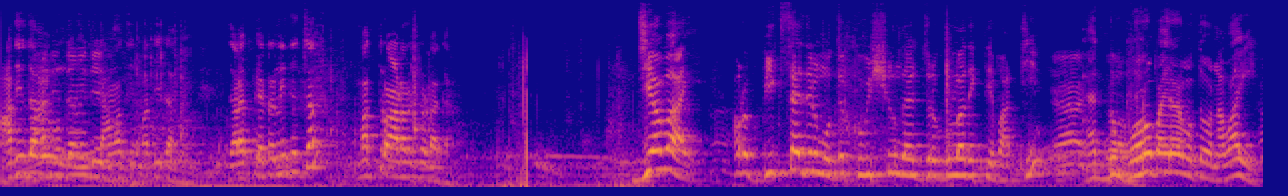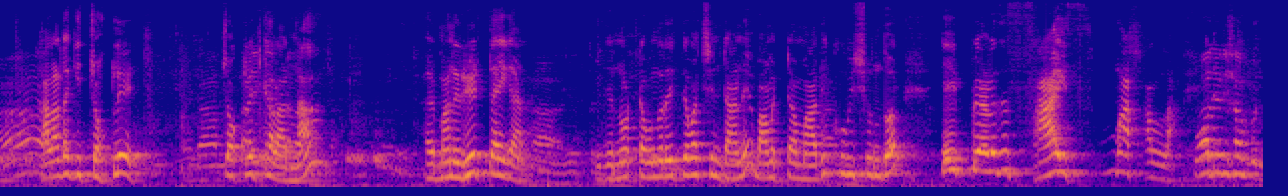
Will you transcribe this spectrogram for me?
মাদির দামে। আমাদের মাদির দামে। যারা পেটা নিতে চান মাত্র আঠারোশো টাকা। জিয়া ভাই আমরা বিগ সাইজের মধ্যে খুবই সুন্দর এক জোড়া গুলা দেখতে পাচ্ছি। একদম। বড় পায়রার মতো না ভাই? হ্যাঁ। কালারটা কি চকলেট চকলেট কালার না? মানে রেড টাইগার হ্যাঁ, এই যে নটটা বন্ধুরা দেখতে পাচ্ছেন ডানে বামেরটা মাদি খুবই সুন্দর। এই পেয়ারের যে সাইজ মাশাল্লাহ কোয়ালিটি সম্পূর্ণ।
